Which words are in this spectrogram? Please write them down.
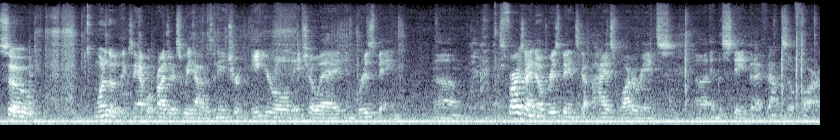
So one of the example projects we have is an eight- eight-year-old HOA in Brisbane. Um, As far as I know, Brisbane's got the highest water rates uh, in the state that I found so far.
